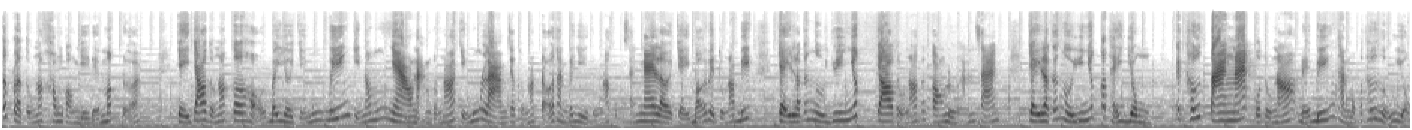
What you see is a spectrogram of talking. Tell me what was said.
Tức là tụi nó không còn gì để mất nữa chị cho tụi nó cơ hội, bây giờ chị muốn biến, chị nó muốn nhào nặng tụi nó, chị muốn làm cho tụi nó trở thành cái gì tụi nó cũng sẽ nghe lời chị. Bởi vì tụi nó biết chị là cái người duy nhất cho tụi nó cái con đường ánh sáng. Chị là cái người duy nhất có thể dùng cái thứ tan nát của tụi nó để biến thành một cái thứ hữu dụng,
